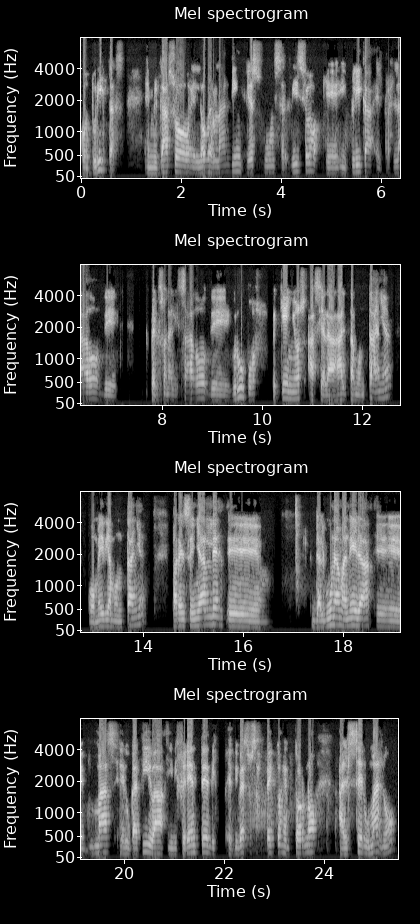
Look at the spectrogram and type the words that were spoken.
con turistas. En mi caso, el overlanding es un servicio que implica el traslado de personalizado de grupos pequeños hacia la alta montaña o media montaña para enseñarles eh, de alguna manera eh, más educativa y diferente eh, diversos aspectos en torno al ser humano,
